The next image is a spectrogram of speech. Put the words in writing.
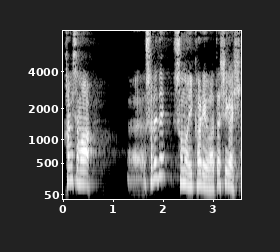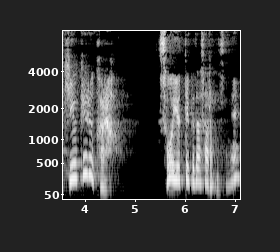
神様は、それでその怒りを私が引き受けるから、そう言ってくださるんですね。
